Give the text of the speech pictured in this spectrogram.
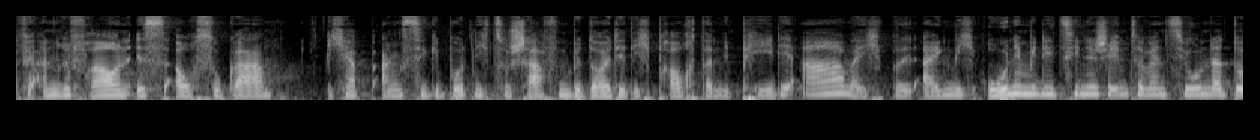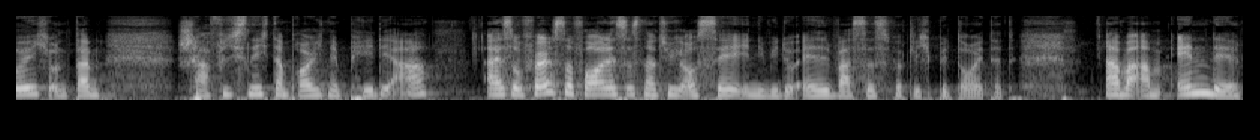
Für andere Frauen ist auch sogar, ich habe Angst, die Geburt nicht zu schaffen, bedeutet, ich brauche dann eine PDA, weil ich will eigentlich ohne medizinische Intervention dadurch und dann schaffe ich es nicht, dann brauche ich eine PDA. Also first of all, es ist natürlich auch sehr individuell, was es wirklich bedeutet. Aber am Ende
